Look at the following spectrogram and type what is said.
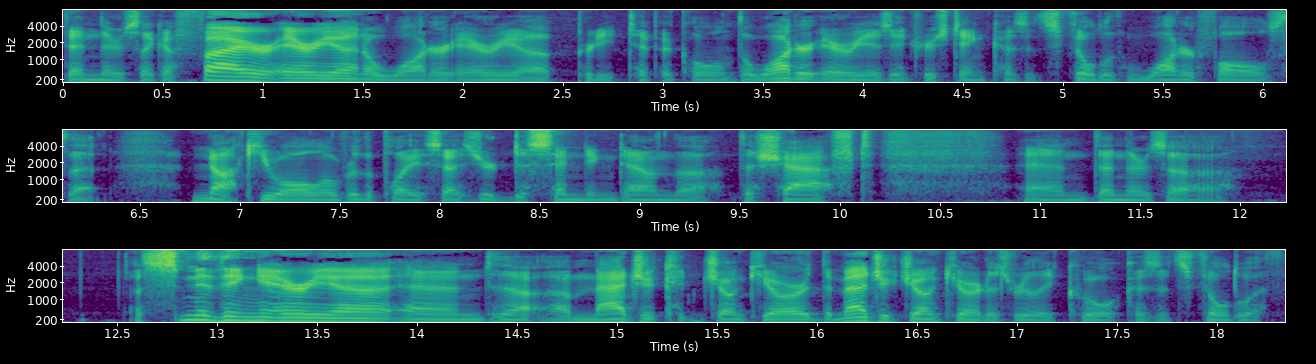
then there's like a fire area and a water area, pretty typical. The water area is interesting because it's filled with waterfalls that knock you all over the place as you're descending down the, the shaft and then there's a a smithing area and a, a magic junkyard. The magic junkyard is really cool because it's filled with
